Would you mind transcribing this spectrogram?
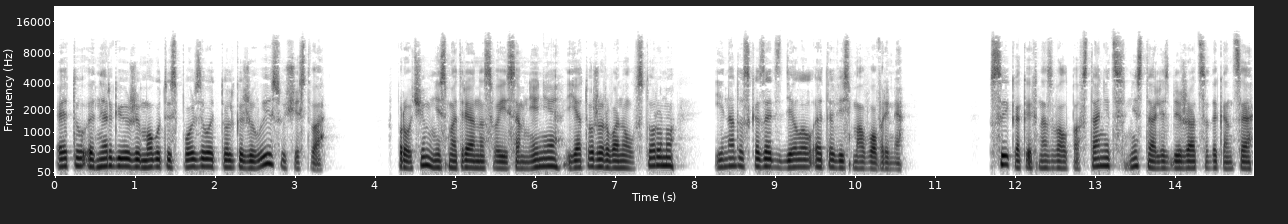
Эту энергию же могут использовать только живые существа. Впрочем, несмотря на свои сомнения, я тоже рванул в сторону и, надо сказать, сделал это весьма вовремя. Псы, как их назвал повстанец, не стали сближаться до конца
